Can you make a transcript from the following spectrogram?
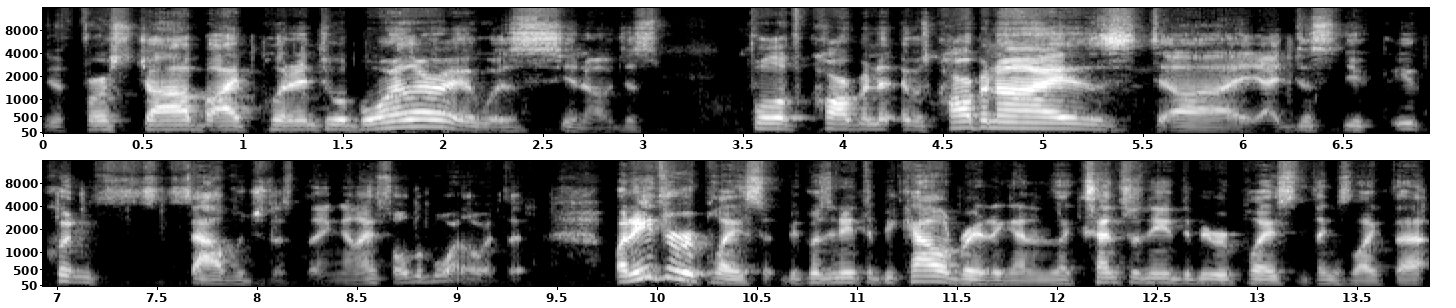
the first job I put into a boiler, it was you know just full of carbon. It was carbonized. Uh, I just you you couldn't salvage this thing, and I sold the boiler with it. But I need to replace it because it needs to be calibrated again, and like sensors need to be replaced and things like that.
